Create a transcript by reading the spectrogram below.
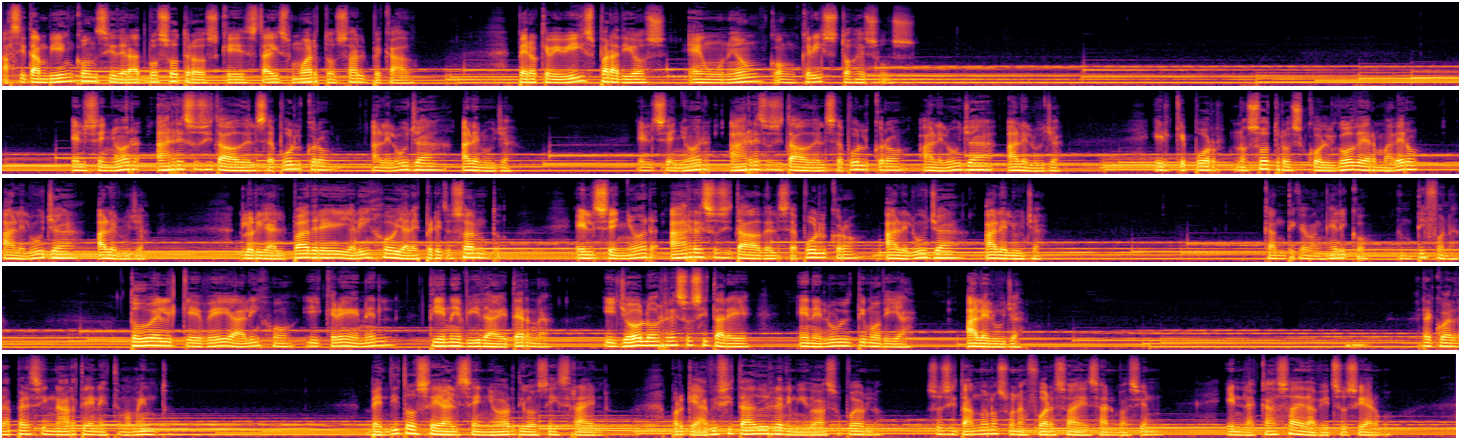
Así también considerad vosotros que estáis muertos al pecado, pero que vivís para Dios en unión con Cristo Jesús. El Señor ha resucitado del sepulcro. Aleluya, aleluya. El Señor ha resucitado del sepulcro. Aleluya, aleluya. El que por nosotros colgó de armadero. Aleluya, aleluya. Gloria al Padre y al Hijo y al Espíritu Santo. El Señor ha resucitado del sepulcro. Aleluya, aleluya. Cántico evangélico, antífona. Todo el que ve al Hijo y cree en Él tiene vida eterna y yo los resucitaré en el último día. Aleluya. Recuerda persignarte en este momento. Bendito sea el Señor Dios de Israel, porque ha visitado y redimido a su pueblo, suscitándonos una fuerza de salvación en la casa de David su siervo,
